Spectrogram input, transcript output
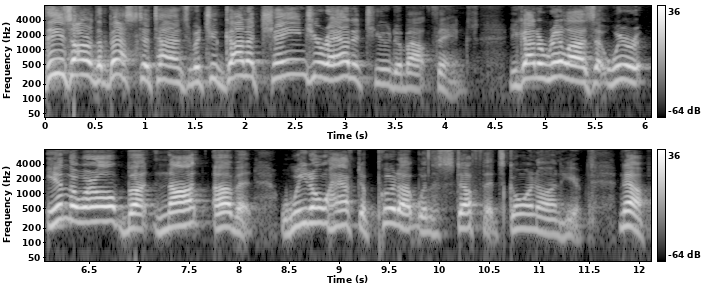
These are the best of times, but you got to change your attitude about things. You got to realize that we're in the world, but not of it. We don't have to put up with the stuff that's going on here. Now,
